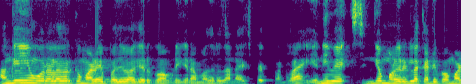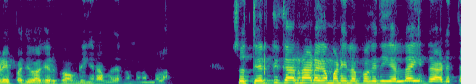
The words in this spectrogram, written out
அங்கேயும் ஓரளவிற்கு மழை பதிவாக இருக்கும் அப்படிங்கிற மாதிரி தான் நான் எக்ஸ்பெக்ட் பண்ணுறேன் எனிவே சிங்கமுனரியில் கண்டிப்பாக மழை பதிவாக இருக்கும் அப்படிங்கிற மாதிரி நம்ம நம்பலாம். ஸோ தெற்கு கர்நாடக மாநில பகுதிகளில் இன்று அடுத்த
